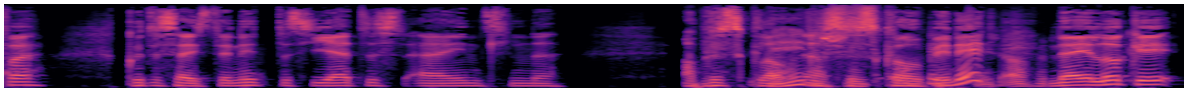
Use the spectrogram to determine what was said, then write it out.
drauf. Gut, das heisst ja nicht, dass jedes einzelne, aber das glaub, Nein, das also, das glaub ich nicht, aber- Nein, schau, ich,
